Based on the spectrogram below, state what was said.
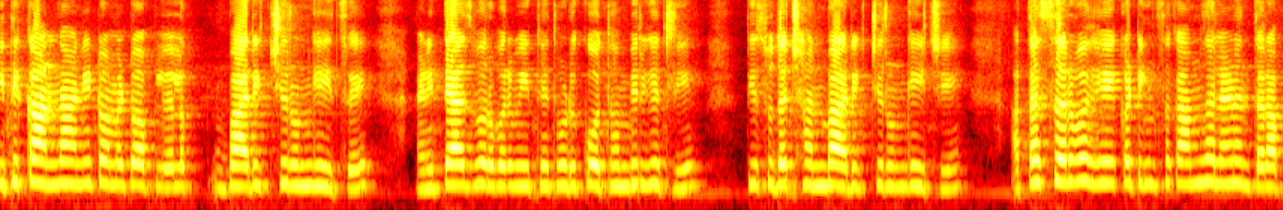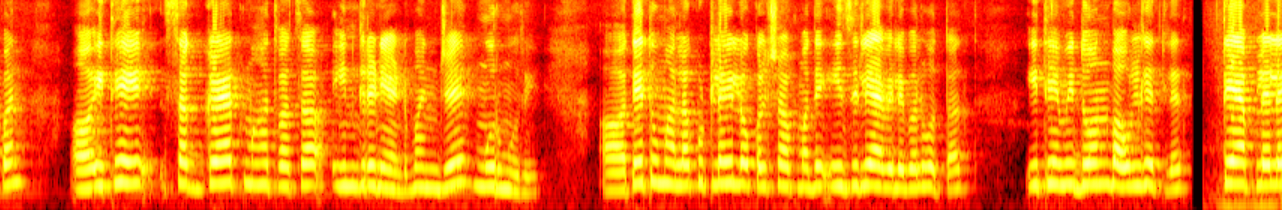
इथे कांदा आणि टोमॅटो आपल्याला बारीक चिरून घ्यायचे आणि त्याचबरोबर मी इथे थोडी कोथिंबीर घेतली आहे. तीसुद्धा छान बारीक चिरून घ्यायची आता सर्व हे कटिंगचं काम झाल्यानंतर आपण इथे सगळ्यात महत्त्वाचा इन्ग्रेडियंट म्हणजे मुरमुरे. ते तुम्हाला कुठल्याही लोकल शॉपमध्ये इझिली अवेलेबल होतात. इथे मी दोन बाऊल घेतलेत. ते आपल्याला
